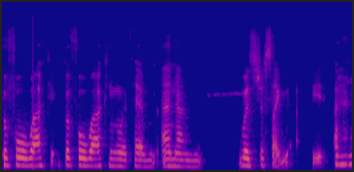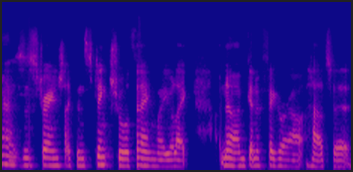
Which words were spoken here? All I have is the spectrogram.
before working before working with him, and um, was just like I don't know, it's a strange like instinctual thing where you're like, no, I'm gonna figure out how to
